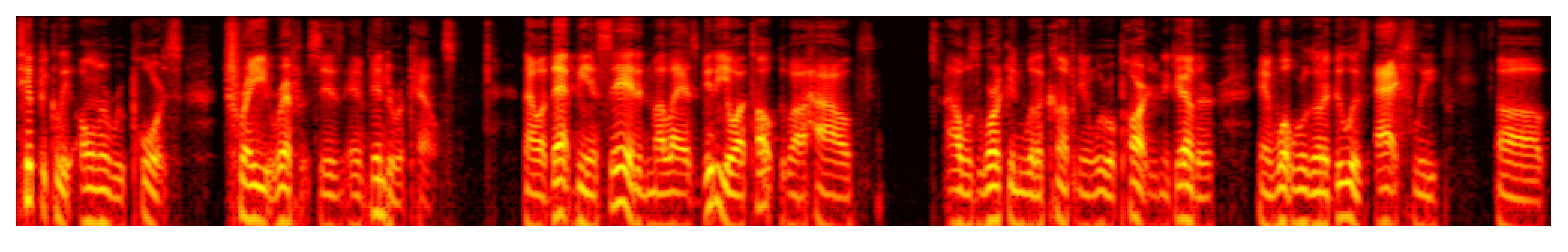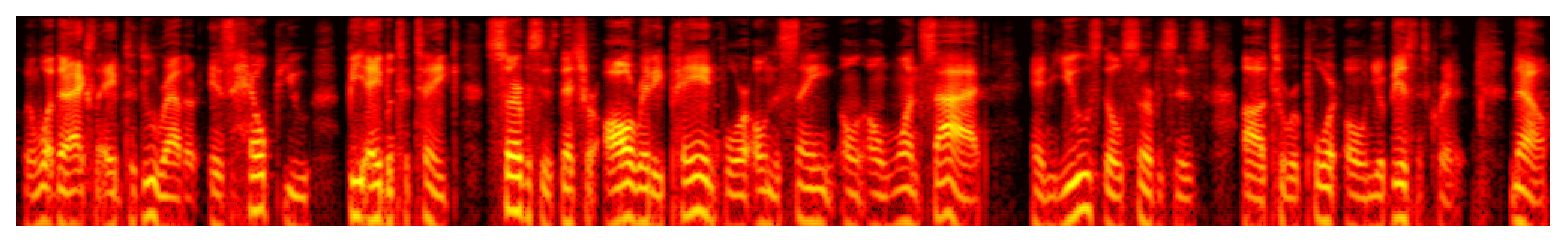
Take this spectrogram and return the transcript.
typically only reports trade references and vendor accounts. Now, with that being said, in my last video, I talked about how I was working with a company and we were partnering together. And what we're going to do is actually, uh, and what they're actually able to do rather, is help you be able to take services that you're already paying for on the same, on, on one side and use those services uh, to report on your business credit. Now,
